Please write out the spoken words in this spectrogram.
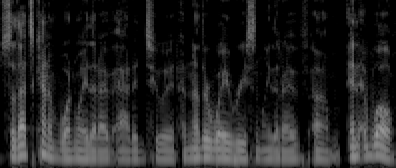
so that's kind of one way that I've added to it. Another way recently that I've um, and well,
